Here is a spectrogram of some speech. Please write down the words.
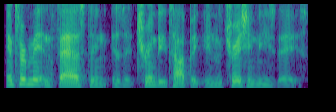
Intermittent fasting is a trendy topic in nutrition these days.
